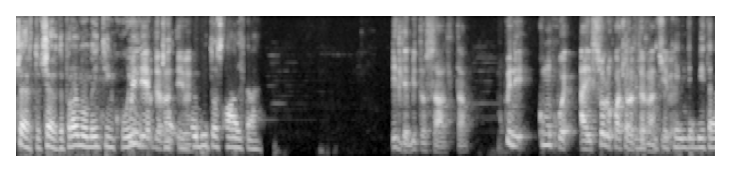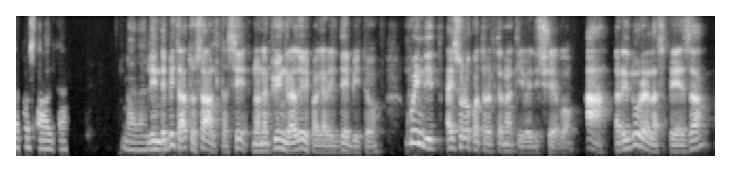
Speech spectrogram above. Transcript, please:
Certo, certo, però il momento in cui cioè, il debito salta. Il debito salta. Quindi comunque hai solo quattro cioè, alternative. Che l'indebitato salta. Vai, vai. L'indebitato salta, sì, non è più in grado di pagare il debito. Quindi hai solo quattro alternative, dicevo. A, ridurre la spesa,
